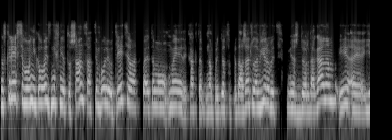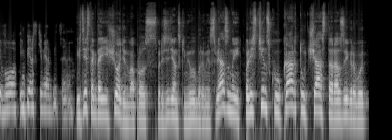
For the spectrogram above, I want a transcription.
Но, скорее всего, у никого из них нет шанса, тем более у третьего. Поэтому мы как-то нам придется продолжать лавировать между Эрдоганом и э, его имперскими амбициями. И здесь тогда еще один вопрос с президентскими выборами связанный. Палестинскую карту часто разыгрывают, в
